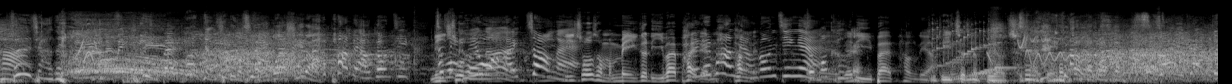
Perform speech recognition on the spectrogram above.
怕，真的假的？对呀，每个礼拜胖两公斤，没关系啦，胖两公斤，怎么你说比我还重哎？你说什么？每个礼拜胖两每个胖两公斤哎，每个礼拜胖两弟弟真的不要吃太多。所以对，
